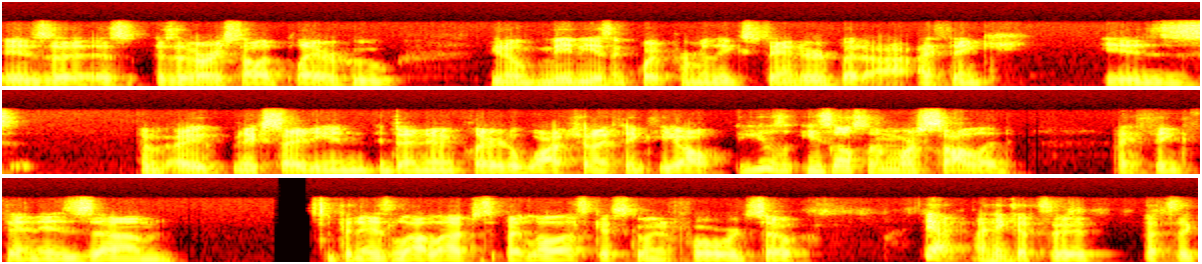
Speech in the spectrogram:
is a is, is, a very solid player who, you know, maybe isn't quite Premier League standard, but I, I think is a, a, an exciting and, and, dynamic player to watch. And I think he he's, he's also more solid, I think, than is um, than is Lala, despite Lala's gifts going forward. So, yeah, I think that's a that's a,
